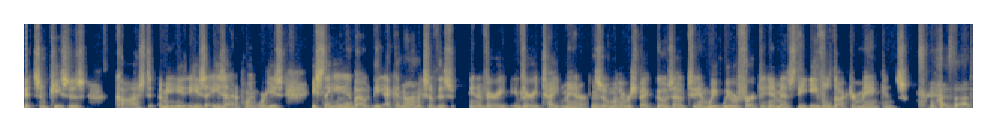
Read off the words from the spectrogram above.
bits and pieces cost. I mean, he, he's he's at a point where he's he's thinking about the economics of this in a very very tight manner. Mm. So my respect goes out to him. We we referred to him as the evil Doctor Mankins. Why is that?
